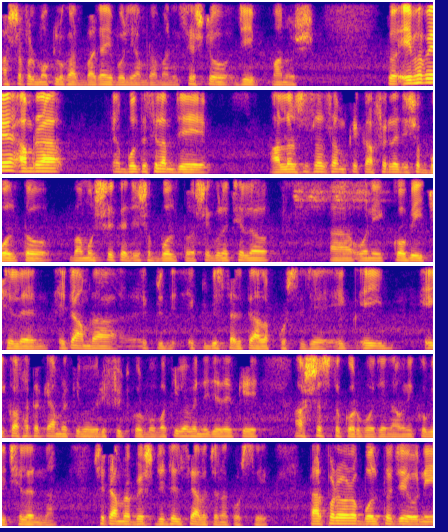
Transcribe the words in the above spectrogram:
আশরাফুল মকলুকাত বাজাই বলি আমরা মানে শ্রেষ্ঠ জীব, মানুষ। তো এইভাবে আমরা বলতেছিলাম যে আল্লাহ রসুলামকে কাফেররা যেসব বলতো বা মুশ্রিকরা যেসব বলতো, সেগুলো ছিল উনি কবি ছিলেন। এটা আমরা একটু একটু বিস্তারিত আলাপ করছি যে এই- এই কথাটাকে আমরা কীভাবে রিফিট করব বা কীভাবে নিজেদেরকে আশ্বস্ত করব যে না, উনি কবি ছিলেন না, সেটা আমরা বেশ ডিটেলসে আলোচনা করছি। তারপরে ওরা বলতো যে উনি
